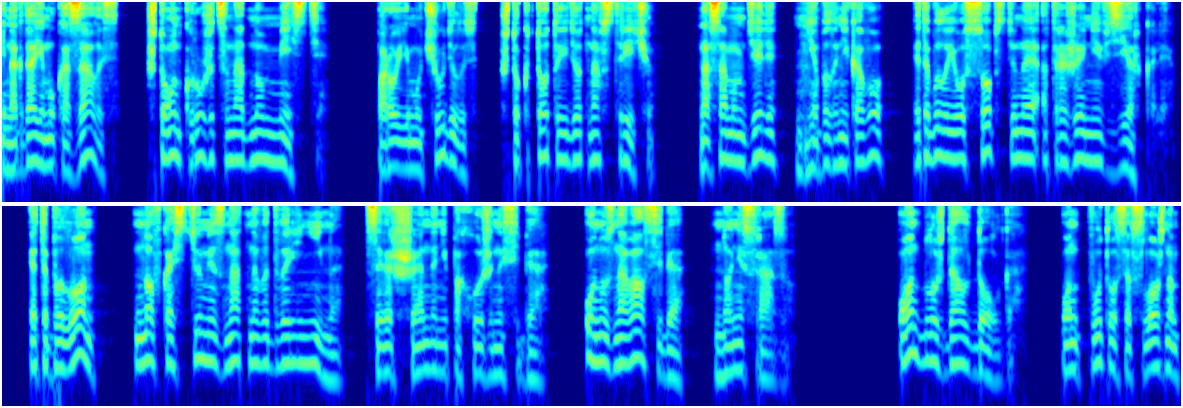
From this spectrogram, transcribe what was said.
Иногда ему казалось, что он кружится на одном месте. Порой ему чудилось, что кто-то идет навстречу. На самом деле не было никого. Это было его собственное отражение в зеркале. Это был он, но в костюме знатного дворянина, совершенно не похожий на себя. Он узнавал себя, но не сразу. Он блуждал долго. Он путался в сложном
